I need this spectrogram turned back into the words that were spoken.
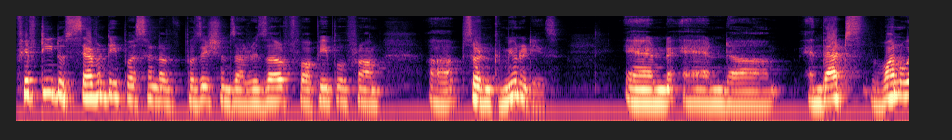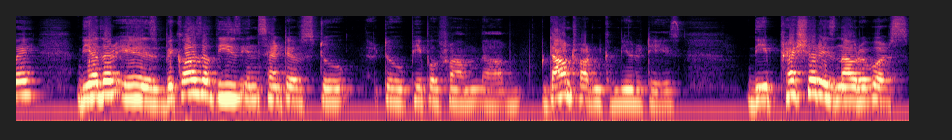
50 to 70 percent of positions are reserved for people from uh, certain communities, and and um, and that's one way. The other is because of these incentives to to people from uh, downtrodden communities, the pressure is now reverse.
